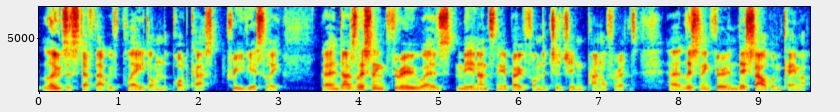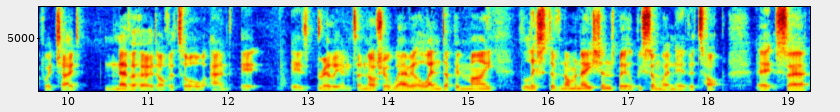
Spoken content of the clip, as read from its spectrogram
loads of stuff that we've played on the podcast previously. And I was listening through as me and Anthony are both on the judging panel for it, uh, listening through, and this album came up, which I'd never heard of at all, and it is brilliant. I'm not sure where it'll end up in my list of nominations, but it'll be somewhere near the top. It's, uh,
